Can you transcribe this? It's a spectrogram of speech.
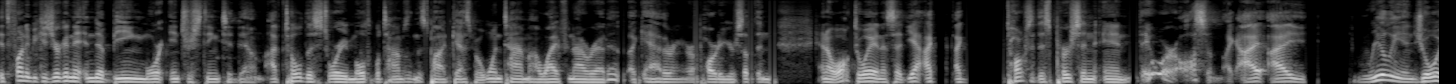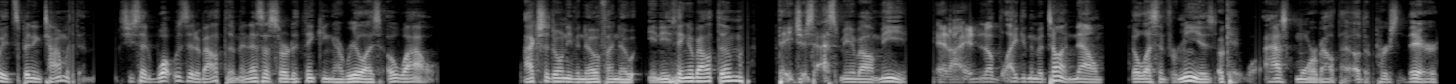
it's funny because you're going to end up being more interesting to them. I've told this story multiple times on this podcast, but one time my wife and I were at a, a gathering or a party or something, and I walked away and I said, "Yeah, I, I talked to this person and they were awesome. Like I, I really enjoyed spending time with them." She said, "What was it about them?" And as I started thinking, I realized, "Oh wow, I actually don't even know if I know anything about them. They just asked me about me, and I ended up liking them a ton." Now the lesson for me is okay well ask more about that other person there.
